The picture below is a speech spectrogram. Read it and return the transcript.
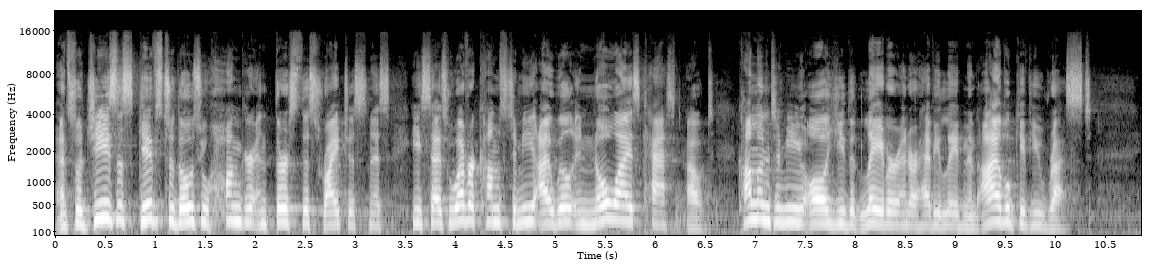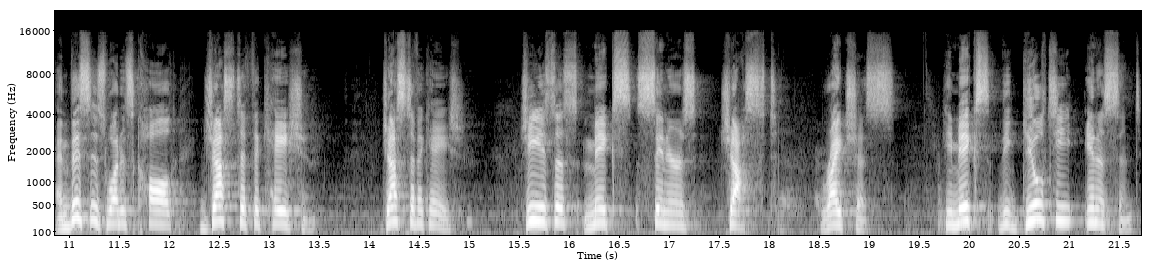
And so Jesus gives to those who hunger and thirst this righteousness. He says, Whoever comes to me, I will in no wise cast out. Come unto me, all ye that labor and are heavy laden, and I will give you rest. And this is what is called justification. Justification. Jesus makes sinners just, righteous. He makes the guilty innocent.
